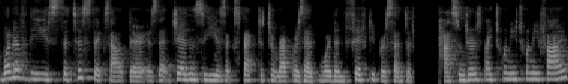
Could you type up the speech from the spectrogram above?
one of the statistics out there is that Gen Z is expected to represent more than 50% of passengers by 2025.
